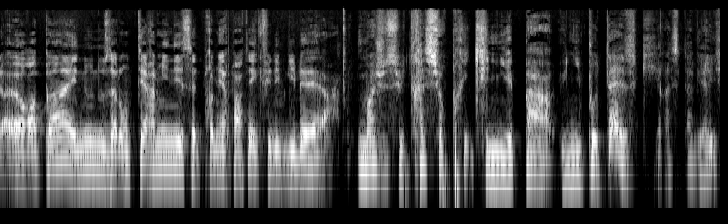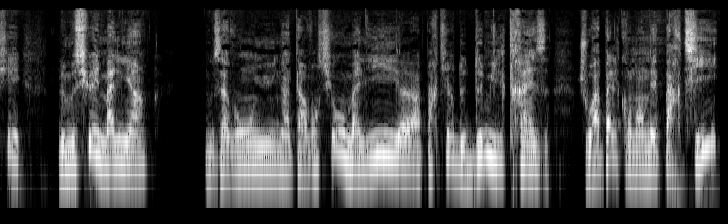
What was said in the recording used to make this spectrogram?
Europe 1 et nous, nous allons terminer cette première partie avec Philippe Guibert. Moi, je suis très surpris qu'il n'y ait pas une hypothèse qui reste à vérifier. Le monsieur est malien. Nous avons eu une intervention au Mali euh, à partir de 2013. Je vous rappelle qu'on en est parti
